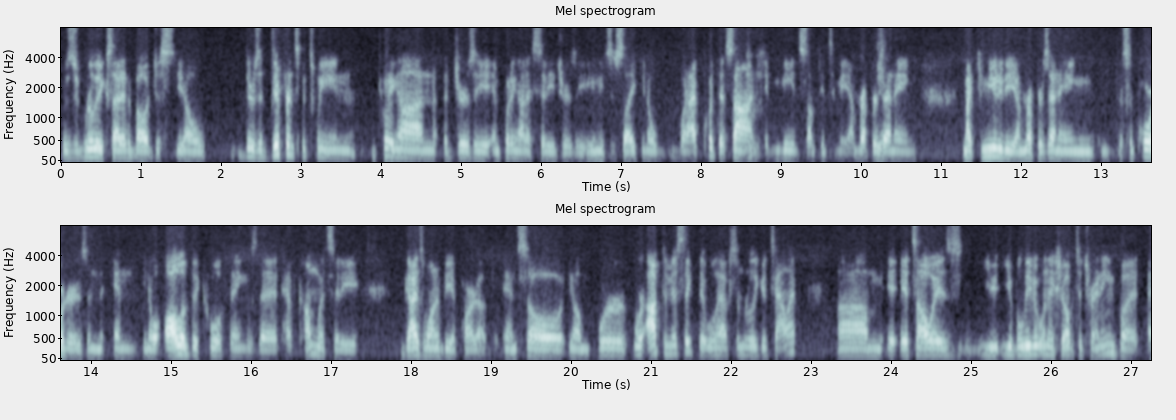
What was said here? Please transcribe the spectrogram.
was really excited about just you know there's a difference between putting on a jersey and putting on a city jersey. And he's just like, you know, when I put this on, it means something to me. I'm representing yeah my community i'm representing the supporters and and you know all of the cool things that have come with city guys want to be a part of and so you know we're we're optimistic that we'll have some really good talent um, it, it's always you you believe it when they show up to training but i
